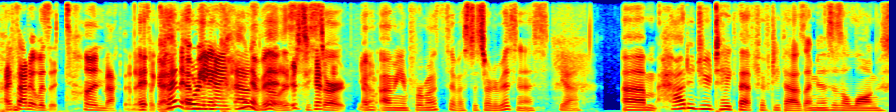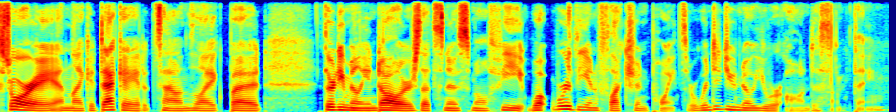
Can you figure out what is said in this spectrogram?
I thought it was a ton back then. I was It like, kind of, I mean, it kind of is to start. Yeah. um, I mean, for most of us to start a business. yeah. Um, how did you take that fifty thousand? I mean, this is a long story and like a decade. It sounds like, but thirty million dollars—that's no small feat. What were the inflection points, or when did you know you were onto something?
